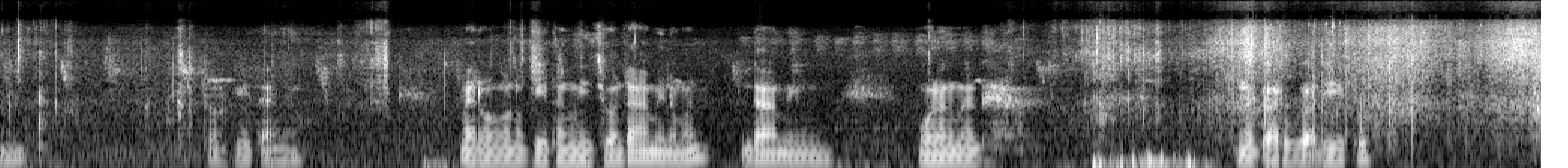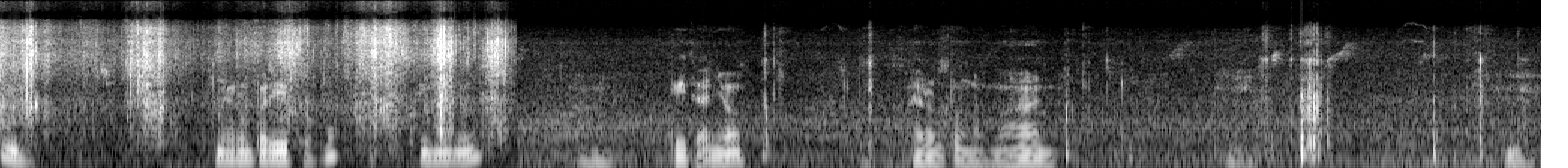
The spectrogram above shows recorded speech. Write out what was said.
hmm? Ito nakita nyo. Meron ko nakita medyo. Ang dami naman. Daming walang nag nag-aruga dito. Hmm. Meron pa dito. Huh? Tingnan nyo. Hmm. Kita nyo. Meron pang laman. Hmm. Hmm.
